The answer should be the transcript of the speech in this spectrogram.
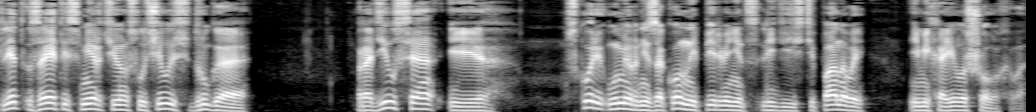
Вслед за этой смертью случилась другая. Родился и вскоре умер незаконный первенец Лидии Степановой и Михаила Шолохова.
